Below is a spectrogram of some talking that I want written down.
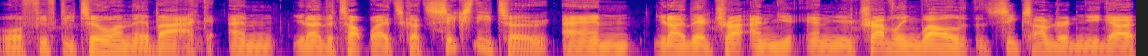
or 52 on their back and you know the top weight's got 62 and you know they're tra- and you and you're traveling well at 600 and you go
